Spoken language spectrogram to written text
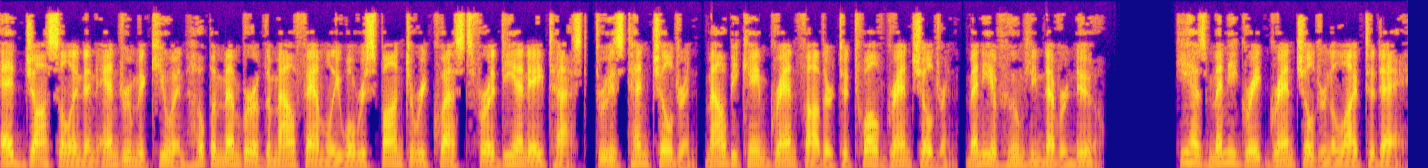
Ed Jocelyn and Andrew McEwen hope a member of the Mao family will respond to requests for a DNA test. Through his ten children, Mao became grandfather to twelve grandchildren, many of whom he never knew. He has many great grandchildren alive today.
